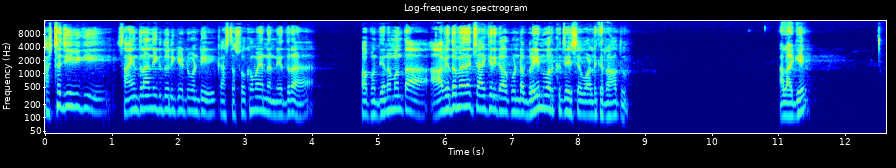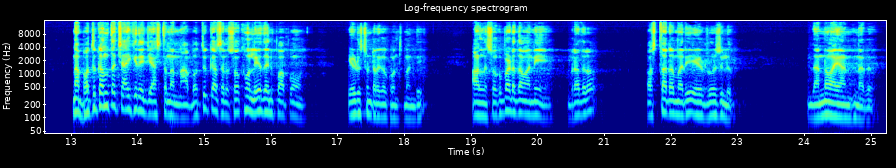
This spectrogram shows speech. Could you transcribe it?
కష్టజీవికి సాయంత్రానికి దొరికేటువంటి కాస్త సుఖమైన నిద్ర పాపం దినమంతా ఆ విధమైన చాకిరి కాకుండా బ్రెయిన్ వర్క్ చేసే వాళ్ళకి రాదు. అలాగే నా బతుకంతా చాకిరే చేస్తున్నాను నా బతుకు అసలు సుఖం లేదని పాపం ఏడుస్తుంటారుగా కొంతమంది. వాళ్ళని సుఖపెడదామని బ్రదరు వస్తారా మరి ఏడు రోజులు? దన్నవాయ అంటున్నారు.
